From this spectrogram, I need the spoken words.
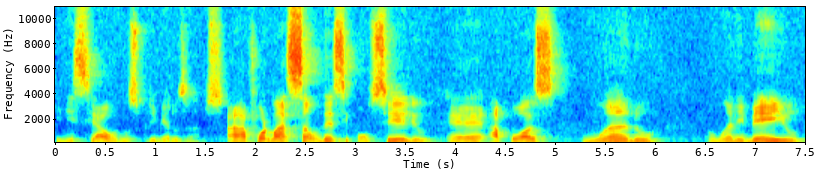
inicial, nos primeiros anos. A formação desse conselho, é, após um ano, um ano e meio,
